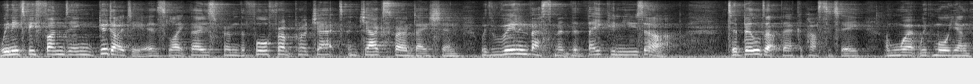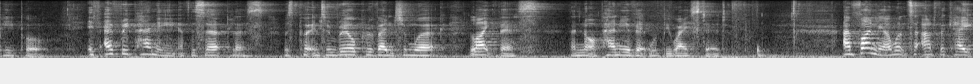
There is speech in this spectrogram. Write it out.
We need to be funding good ideas like those from the Forefront Project and JAGS Foundation with real investment that they can use up to build up their capacity and work with more young people. If every penny of the surplus was put into real prevention work like this, then not a penny of it would be wasted. And finally, I want to advocate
